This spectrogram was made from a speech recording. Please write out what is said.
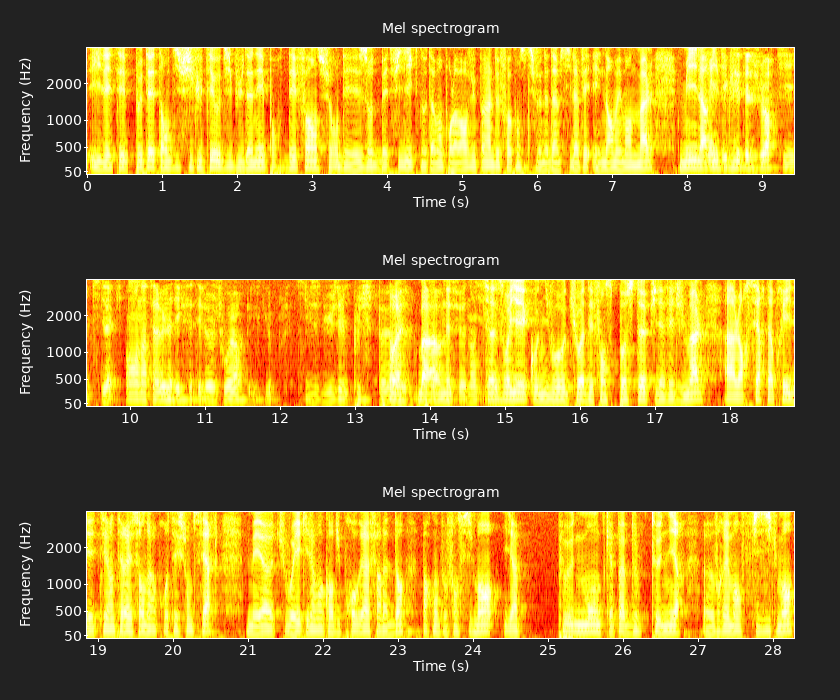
Il était peut-être en difficulté au début d'année pour défendre sur des autres bêtes physiques, notamment pour l'avoir vu pas mal de fois contre Steven Adams, il avait énormément de mal. Mais il arrive. Il a dit que c'était le joueur qui, en interview, il a dit que c'était le joueur le lui faisait le plus peur. Ouais, bah honnêtement, ça se voyait qu'au niveau, tu vois, défense post-up, il avait du mal. Alors certes, après, il était intéressant dans la protection de cercle, mais euh, tu voyais qu'il avait encore du progrès à faire là-dedans. Par contre, offensivement, il y a peu de monde capable de le tenir euh, vraiment physiquement.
